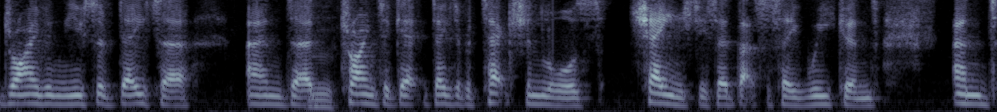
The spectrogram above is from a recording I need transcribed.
driving the use of data and uh, mm. trying to get data protection laws changed. He said that's to say weakened, and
